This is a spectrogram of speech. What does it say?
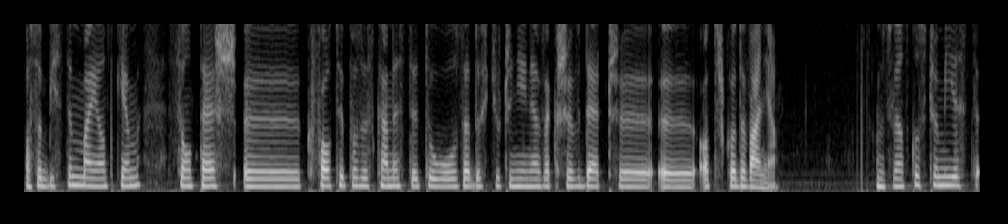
Osobistym majątkiem są też kwoty pozyskane z tytułu zadośćuczynienia za krzywdę czy odszkodowania. W związku z czym jest y,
